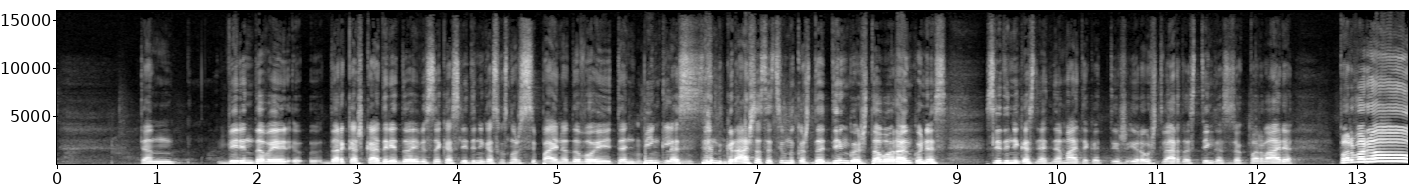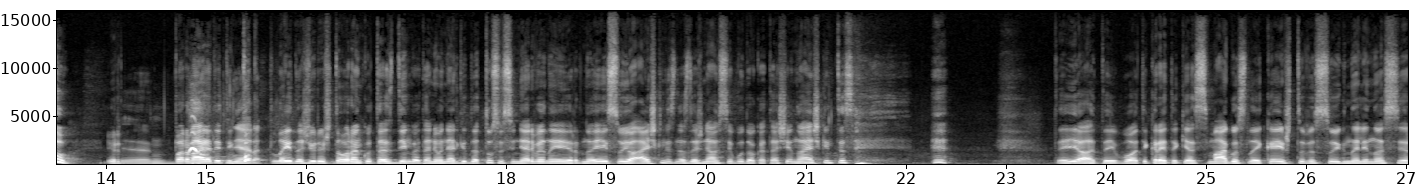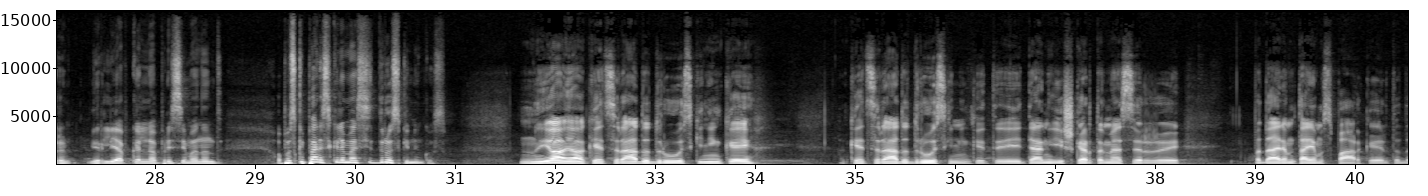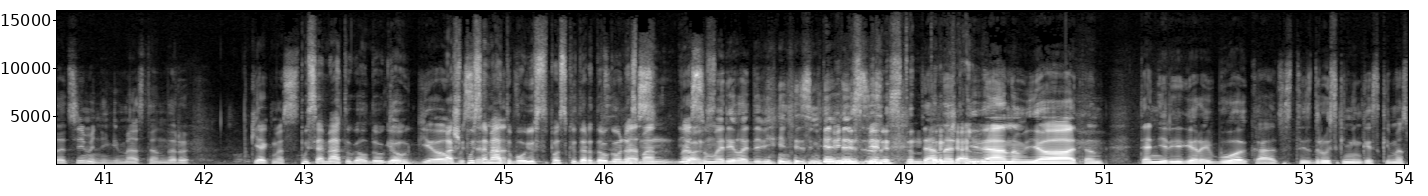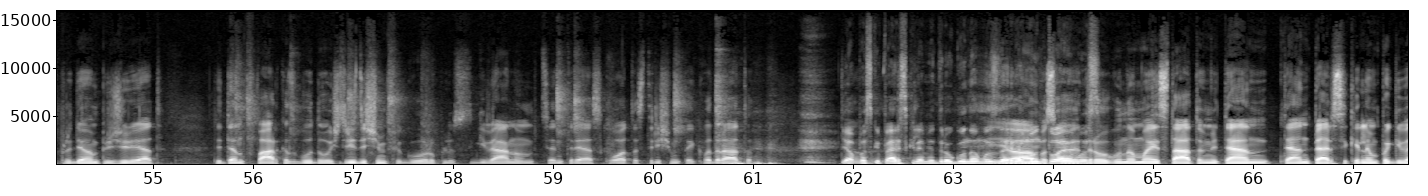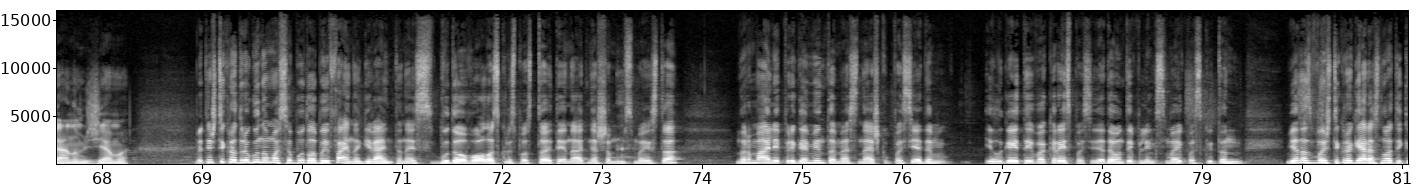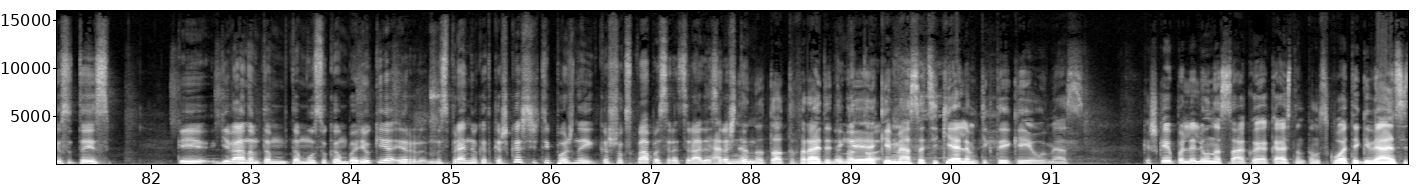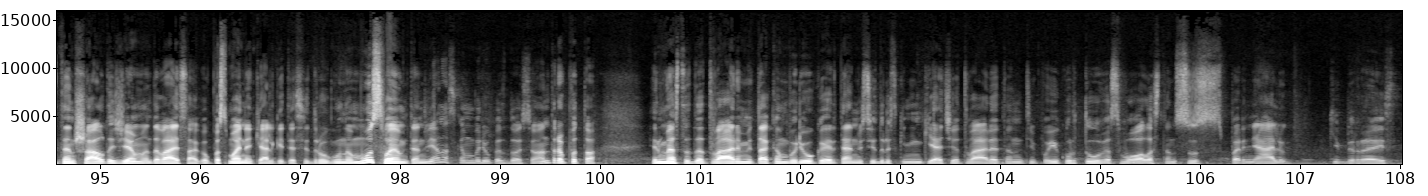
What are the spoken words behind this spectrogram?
ten virindavai, dar kažką darydavai, visai kas lydininkas, kas nors įsipainiodavo į ten pinklės, ten graštas, atsimenu, kažkada dingo iš tavo rankų, nes slidininkas net nematė, kad yra užtvertas tinklas, tiesiog parvarė, parvarau! Ir parvarė, tai tik Nėra. puk, laidą žiūri iš tavo rankų, tas dingo, ten jau netgi datų susinervinai ir nuėjai su juo aiškintis, nes dažniausiai būdavo, kad aš einu aiškintis. tai jo, tai buvo tikrai tokie smagus laikai iš tų visų Ignalinos ir, ir Liepkalnio prisimenant. O paskui persikėlėme į druskininkus. Nu jo, jo, kai atsirado druskininkai, kai atsirado druskininkai, tai ten iš karto mes ir padarėm tą jiems parką ir tada atsimenėgi, mes ten dar, kiek mes Pusę metų gal daugiau. Daugiau, Aš pusę pusę metų metų. buvau, jūs paskui dar daugiau, nes mes, man... Mes jo, su Marila devynis mėnesius mėnesius ten ten atgyvenom, jo, ten, ten irgi gerai buvo, ką su tais druskininkais, kai mes pradėjom prižiūrėti. Tai ten parkas būdavo iš 30 figūrų, plus gyvenom centre, skvotas 300 kvadratų. Jo, paskui persikėlėme į draugų namus, dar Jo, paskui draugų namai statomi, ten, ten persikėlėm, pagyvenom žiemą. Bet iš tikrųjų draugų namuose būdavo labai faina gyventi. Tenais būdavo volas, kuris pastoja ateina, atneša mums maisto. Normaliai prigaminta, mes, na, aišku, pasėdėm ilgai tai vakarais, pasėdėdavom taip linksmai, paskui ten vienas buvo iš tikrųjų geras nuotykis su tais, kai gyvenam tam, tam mūsų kambariukė ir nusprendėm, kad kažkas iš tipo, žinai, kažkoks kvapas yra atsiradęs. Ir aš Ne ten... nuo to tu pradedi, Ne kai, to. kai mes atsikėlėm, tik tai kai jau mes Kažkaip paleliūnas sako, jie kas ten tam skvotė gyvensi, ten šalta žiemą, davai, sako, pas mane kelkitės į draugų namus, svajam ten vienas kambariukas, duosiu antrą po to. Ir mes tada atvarėm į tą kambariuką ir ten visi druskininkiečiai atvarė ten, tipo, įkurtuvės volas, ten su sparneliu, kibirais.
